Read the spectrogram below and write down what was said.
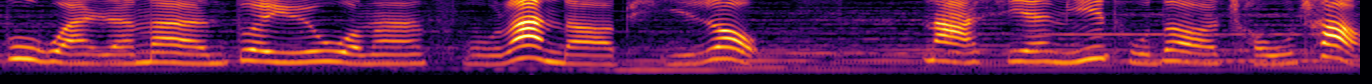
不管人们对于我们腐烂的皮肉，那些迷途的惆怅，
